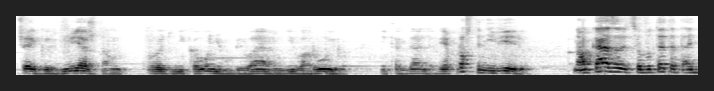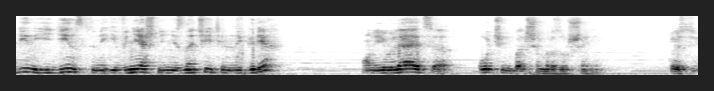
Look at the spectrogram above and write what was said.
человек говорит, ну я же там вроде никого не убиваю, не ворую и так далее. Я просто не верю. Но оказывается, вот этот один единственный и внешне незначительный грех, он является очень большим разрушением. То есть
